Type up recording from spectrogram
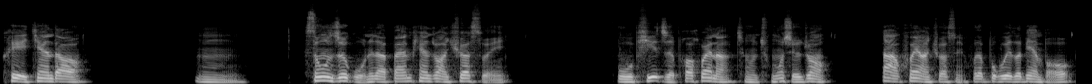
可以见到。嗯，松脂骨内的斑片状缺损，骨皮质破坏呢呈虫食状、大块样缺损或者不规则变薄，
